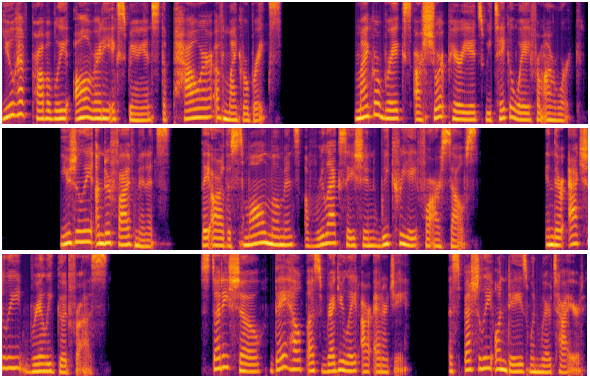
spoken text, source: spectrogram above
you have probably already experienced the power of micro breaks. Micro breaks are short periods we take away from our work. Usually under five minutes, they are the small moments of relaxation we create for ourselves. And they're actually really good for us. Studies show they help us regulate our energy, especially on days when we're tired.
